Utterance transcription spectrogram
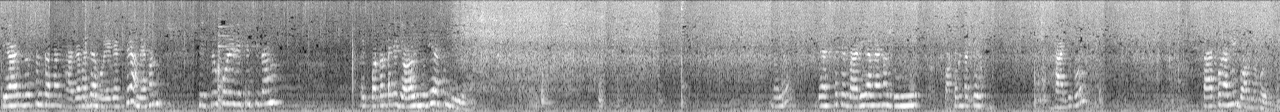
পেঁয়াজ, রসুনটা আমার ভাজা ভাজা হয়ে গেছে। আমি এখন সিদ্ধ করে রেখেছিলাম ওই পটলটাকে জল ঝরিয়ে এখন দিয়ে দেবো। ভালো? গ্যাসটাকে বাড়িয়ে আমি এখন দু মিনিট পটলটাকে ভাজবো। তারপর আমি বন্ধ করে দেবো।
